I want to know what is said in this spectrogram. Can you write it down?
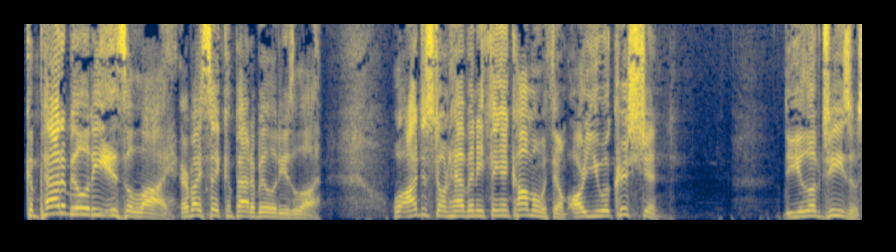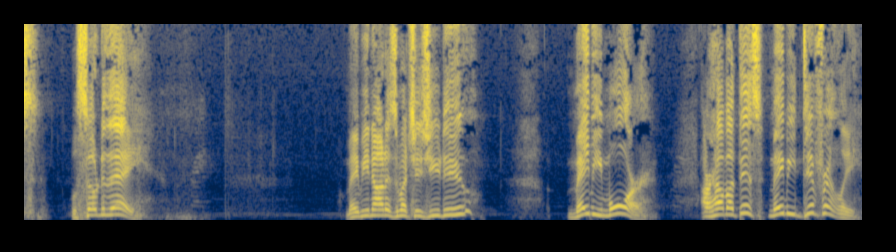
Compatibility is a lie. Everybody say compatibility is a lie. Well, I just don't have anything in common with them. Are you a Christian? Do you love Jesus? Well, so do they. Maybe not as much as you do, maybe more. Or how about this? Maybe differently.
